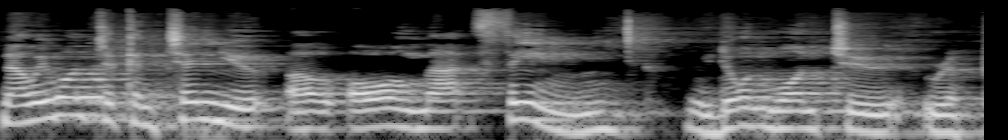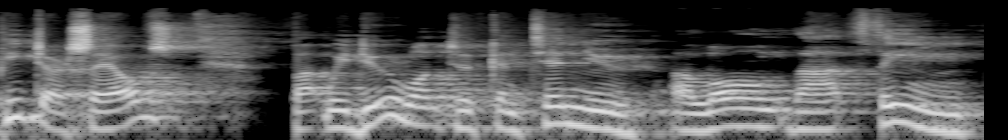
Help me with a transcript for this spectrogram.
Now, we want to continue along that theme. We don't want to repeat ourselves, but we do want to continue along that theme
